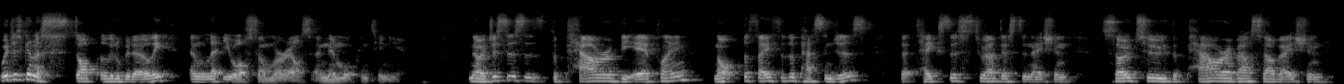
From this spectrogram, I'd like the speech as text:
we're just going to stop a little bit early and let you off somewhere else, and then we'll continue. No, just as is the power of the airplane, not the faith of the passengers, that takes us to our destination, so too the power of our salvation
